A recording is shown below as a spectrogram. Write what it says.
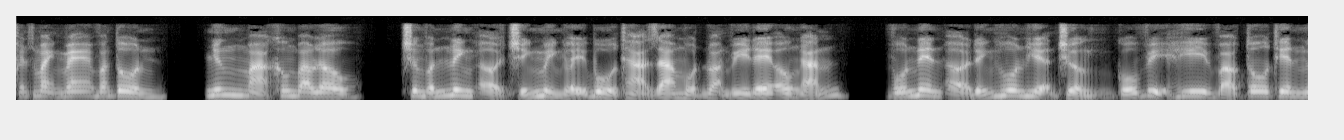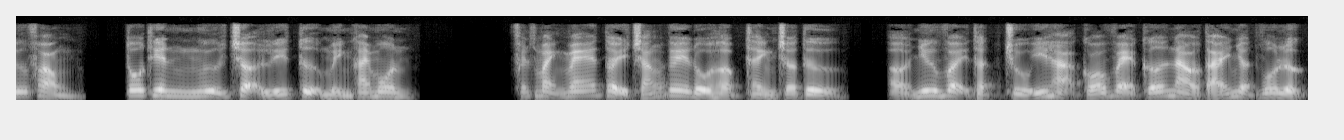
Phép mạnh mẽ văn tôn, nhưng mà không bao lâu, Trương Vấn Ninh ở chính mình lấy bổ thả ra một đoạn video ngắn, vốn nên ở đính hôn hiện trường cố vị hy vào Tô Thiên Ngữ phòng, Tô Thiên Ngữ trợ lý tự mình khai môn. Phép mạnh mẽ tẩy trắng vê đồ hợp thành chờ từ, ở như vậy thật chú ý hạ có vẻ cỡ nào tái nhợt vô lực.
